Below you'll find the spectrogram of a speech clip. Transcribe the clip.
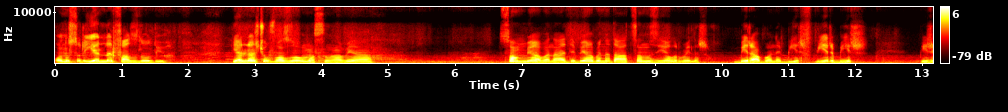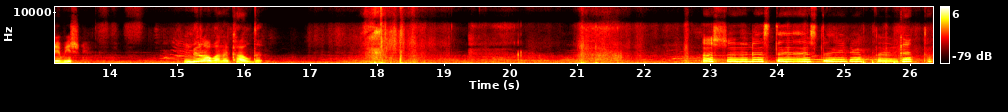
Ondan sonra yerler fazla oluyor. Yerler çok fazla olmasın abi ya. Son bir abone hadi bir abone daha atsanız iyi olur beyler. Bir abone bir. Bir bir. Biri bir. Bir abone kaldı. Asın astı astı gattın gattın.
